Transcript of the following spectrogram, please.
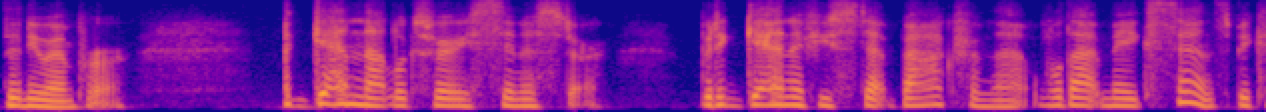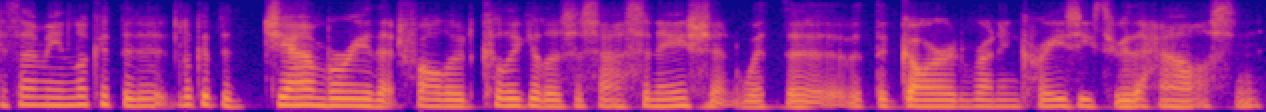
the new emperor. Again, that looks very sinister. But again, if you step back from that, well, that makes sense because I mean, look at the look at the jamboree that followed Caligula's assassination with the with the guard running crazy through the house, and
